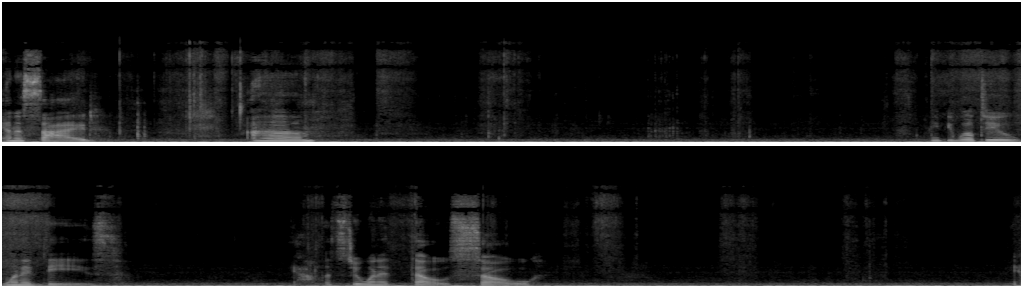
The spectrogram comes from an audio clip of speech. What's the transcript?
and a side. Um, maybe we'll do one of these let's do one of those. So, yeah,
